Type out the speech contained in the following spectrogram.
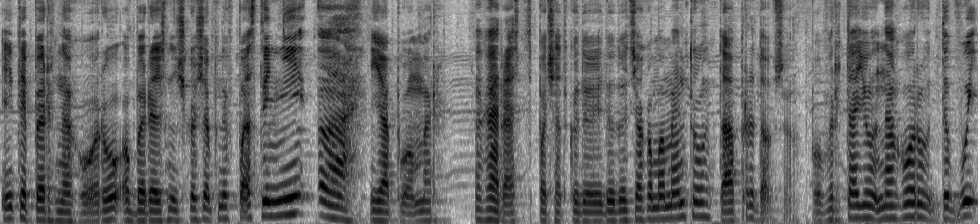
І тепер нагору обережничко, щоб не впасти. Ні. Ах, я помер. Гаразд, спочатку дойду до цього моменту та продовжу. Повертаю нагору, давай.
